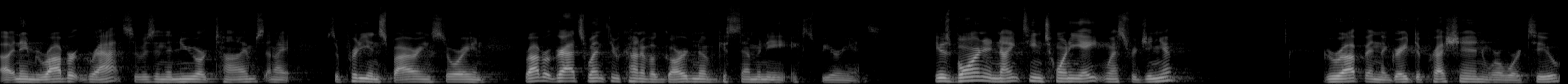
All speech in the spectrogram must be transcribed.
uh, named Robert Graetz. It was in the New York Times, and I, it was a pretty inspiring story. And Robert Graetz went through kind of a Garden of Gethsemane experience. He was born in 1928 in West Virginia, grew up in the Great Depression, World War II.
